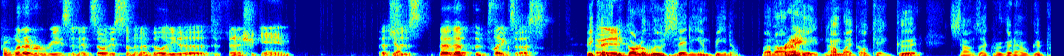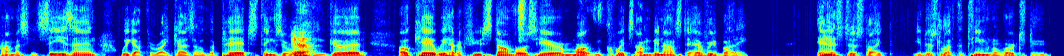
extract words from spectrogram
for whatever reason, it's always some inability to to finish a game. That's Yep. just that that it plagues us. because mean, we go to Lou City and beat them right out Right. the gate and i'm like okay good sounds like we're going to have a good promising season we got the right guys on the pitch things are Yeah. looking good okay we had a few stumbles here martin quits unbeknownst to everybody and it's just like you just left the team in a lurch dude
